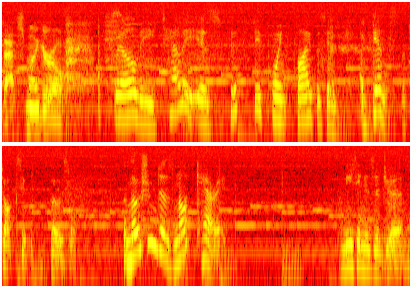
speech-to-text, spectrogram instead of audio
That's my girl. Well, the tally is 50.5% against the toxic proposal. The motion does not carry. The meeting is adjourned.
